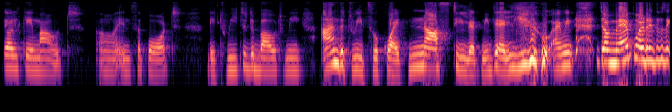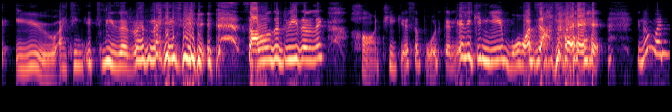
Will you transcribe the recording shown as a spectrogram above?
they all came out uh, in support. They tweeted about me, and the tweets were quite nasty. Let me tell you. I mean, जब मैं पढ़ रही थी, I was like, ew. I think इतनी जरूरत नहीं थी. Some of the tweets I was like, हाँ ठीक है support कर लिया, लेकिन ये बहुत ज्यादा है. You know, but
